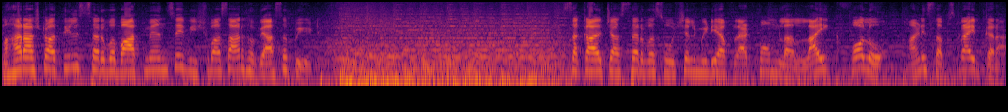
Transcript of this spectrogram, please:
महाराष्ट्रातील सर्व बातम्यांचे विश्वासार्ह व्यासपीठ. सकाळच्या सर्व सोशल मीडिया प्लॅटफॉर्मला लाईक फॉलो आणि सबस्क्राईब करा.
